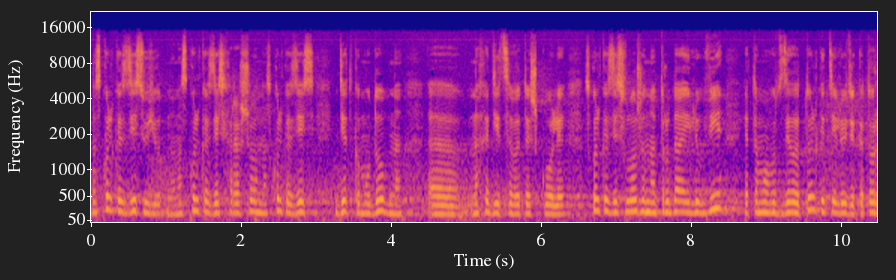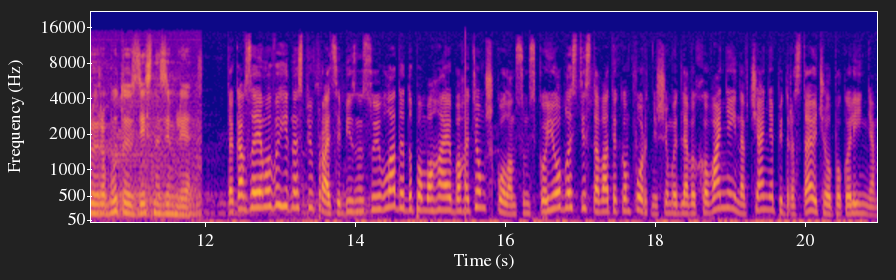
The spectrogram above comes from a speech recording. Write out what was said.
насколько здесь уютно, насколько здесь хорошо, насколько здесь деткам удобно э, находиться в этой школе, сколько здесь вложено труда и любви, это могут сделать только те люди, которые работают здесь на земле. Така взаємовигідна співпраця бізнесу і влади допомагає багатьом школам Сумської області ставати комфортнішими для виховання і навчання підростаючого покоління.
